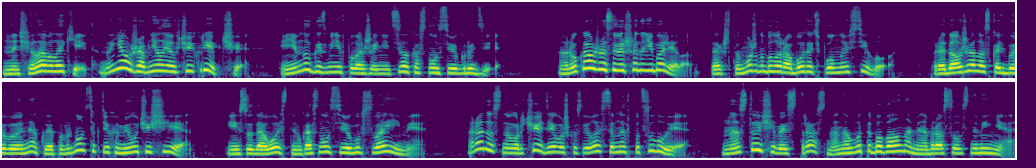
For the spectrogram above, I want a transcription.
Начала была Кейт, но я уже обнял ее чуть крепче, и немного изменив положение тела, коснулся ее груди. Рука уже совершенно не болела, так что можно было работать в полную силу. Продолжая ласкать боевую Неку, я повернулся к тихо мяучей Эн, и с удовольствием коснулся ее губ своими. Радостно урча, девушка слилась со мной в поцелуе. Настойчиво и страстно, она будто бы волнами набрасывалась на меня.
